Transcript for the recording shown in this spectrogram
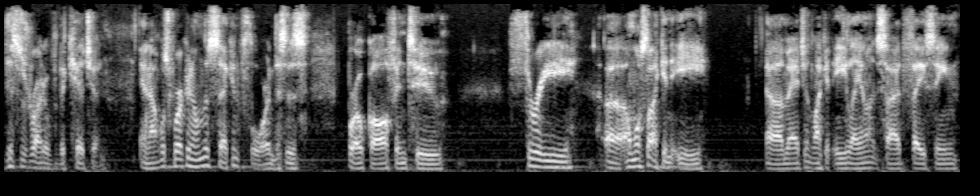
this is right over the kitchen. And I was working on the second floor, and this is broke off into three, uh, almost like an E. Uh, imagine like an E laying on its side, facing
